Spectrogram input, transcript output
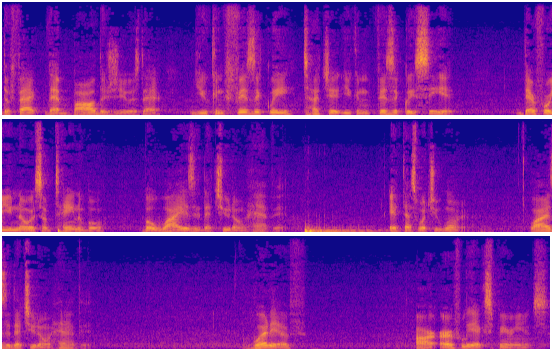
the fact that bothers you is that you can physically touch it, you can physically see it. Therefore you know it's obtainable, but why is it that you don't have it? If that's what you want. Why is it that you don't have it? What if our earthly experience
